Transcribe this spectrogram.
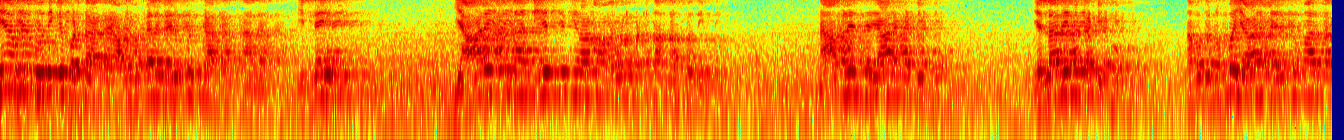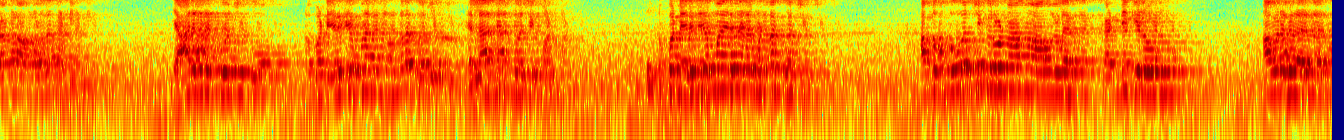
ஏன் அப்படி சோதிக்கப்பட்டாங்க? அவர்கள் மேல வெறுப்பு காரணத்தினால இல்லை. யாரை அல்லா நேசிக்கிறானோ அவர்களை மட்டும் தான் அல்லா சோதிப்போம் நாமளே யாரை கண்டிப்போம்? எல்லாரையுமே கண்டிப்போம். நமக்கு ரொம்ப யார் நெருக்கமா இருக்கிறாங்களோ அவங்கள தான் கண்டிப்போம். யாருக்கிட்ட கோச்சிக்குவோம் ரொம்ப நெருக்கமா இருக்கிறவங்க தான் கோச்சிக்குவோம் எல்லாருமே கோச்சிக்க மாட்டோம். ரொம்ப நெருக்கமா இருக்கிறவங்க தான் கோச்சிக்குவோம் அப்ப கோச்சிக்கிறோம் நாம அவங்கள கண்டிக்கிறோம். அவர்களை நம்ம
